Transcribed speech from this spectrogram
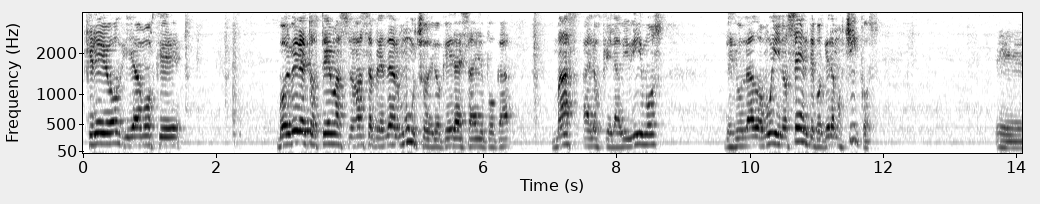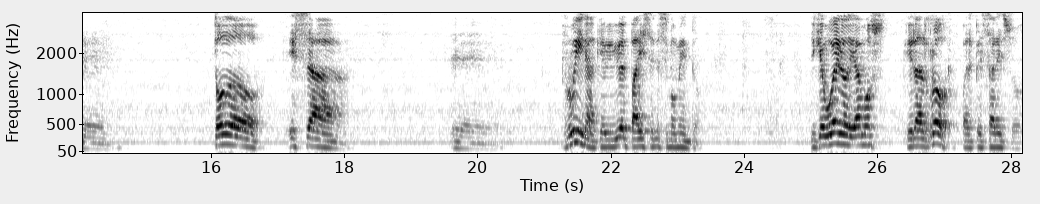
creo, digamos, que volver a estos temas nos hace aprender mucho de lo que era esa época, más a los que la vivimos desde un lado muy inocente, porque éramos chicos. Eh, toda esa eh, ruina que vivió el país en ese momento. Y qué bueno, digamos, que era el rock para expresar eso,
